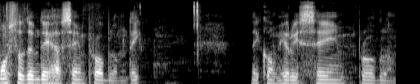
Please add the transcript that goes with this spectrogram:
most of them they have same problem. They they come here with same problem.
